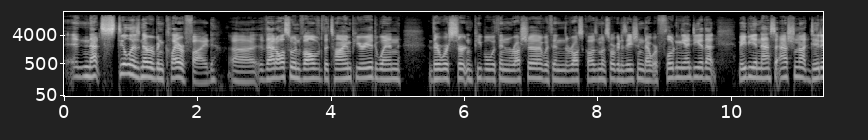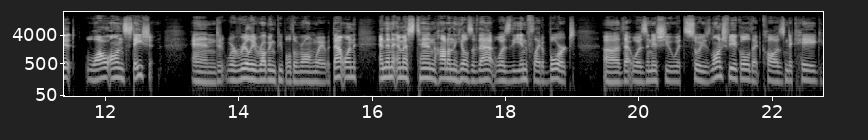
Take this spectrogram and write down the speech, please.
and that still has never been clarified. Uh, that also involved the time period when there were certain people within Russia, within the Roscosmos organization, that were floating the idea that maybe a NASA astronaut did it while on station. And we're really rubbing people the wrong way with that one. And then MS 10, hot on the heels of that, was the in flight abort. Uh, that was an issue with Soyuz launch vehicle that caused Nick Hague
